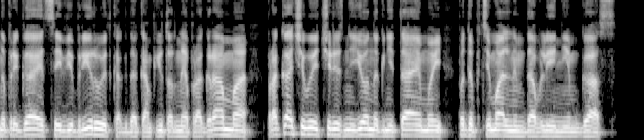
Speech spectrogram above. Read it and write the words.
напрягается и вибрирует, когда компьютерная программа прокачивает через нее нагнетаемый под оптимальным давлением газ.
